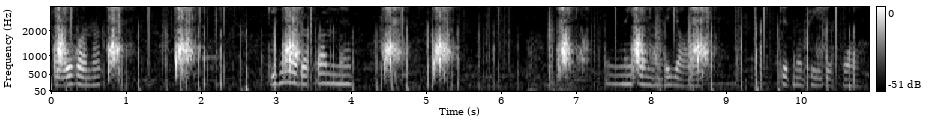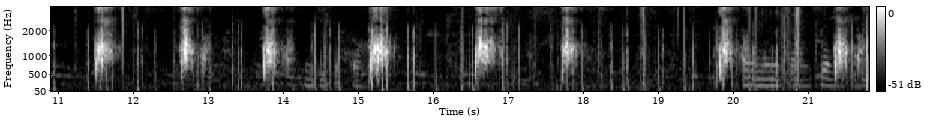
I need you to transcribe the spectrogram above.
เดี๋ยวไว้ก่อนนะคลิปนี้อาจจะสั้นนะ ไม่สั้นมันก็ยาวเจ็ดนาทีกว่านาทีกว่าอันนี้การส่งกัน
